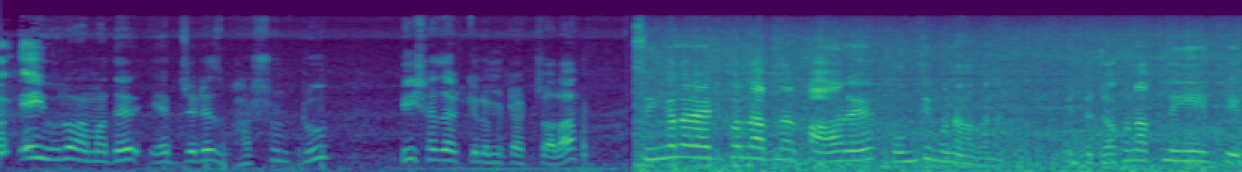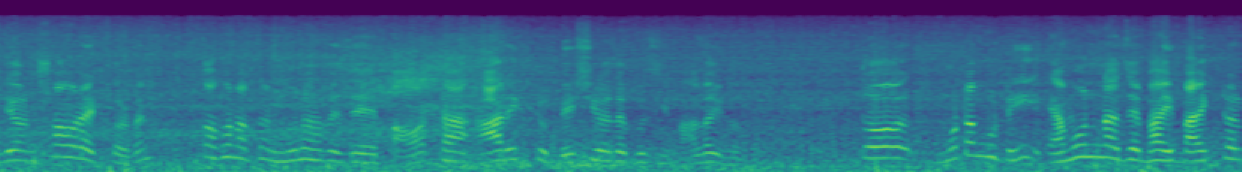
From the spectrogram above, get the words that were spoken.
তো এই হলো আমাদের এফজেডএস ভার্সন টু বিশ হাজার কিলোমিটার চলা। সিঙ্গেলে রাইড করলে আপনার পাওয়ারে কমতি মনে হবে না। কিন্তু যখন আপনি পিলিয়ন সহ রাইড করবেন, তখন আপনার মনে হবে যে পাওয়ারটা আর একটু বেশি হলে বুঝি ভালোই হবে। তো মোটামুটি এমন না যে ভাই বাইকটার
